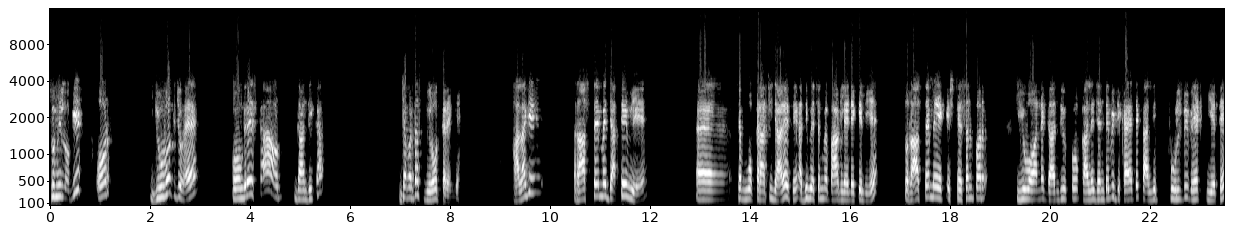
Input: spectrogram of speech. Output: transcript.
धूमिल होगी और युवक जो है कांग्रेस का और गांधी का ज़बरदस्त विरोध करेंगे। हालाँकि रास्ते में जाते हुए जब वो कराची जा रहे थे अधिवेशन में भाग लेने के लिए तो रास्ते में एक स्टेशन पर युवा ने गांधी को काले झंडे भी दिखाए थे, काली फूल भी भेंट किए थे।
